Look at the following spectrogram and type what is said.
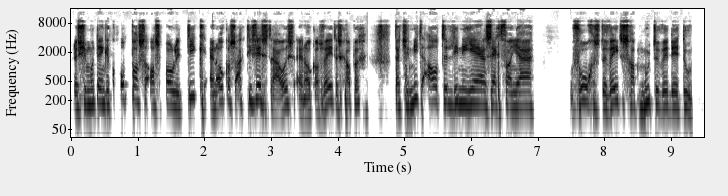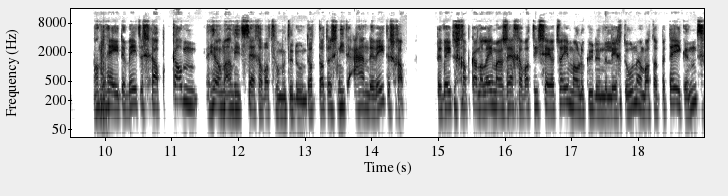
Dus je moet denk ik oppassen als politiek en ook als activist trouwens, en ook als wetenschapper, dat je niet al te lineair zegt van ja, volgens de wetenschap moeten we dit doen. Want nee, de wetenschap kan helemaal niet zeggen wat we moeten doen. Dat, dat is niet aan de wetenschap. De wetenschap kan alleen maar zeggen wat die CO2-moleculen in de licht doen en wat dat betekent.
